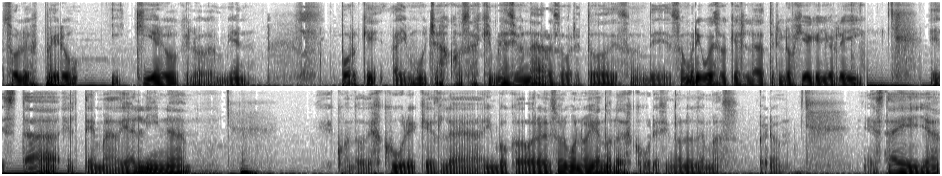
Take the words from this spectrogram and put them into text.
solo espero y quiero que lo hagan bien. Porque hay muchas cosas que mencionar, sobre todo de, de Sombra y Hueso, que es la trilogía que yo leí. Está el tema de Alina, cuando descubre que es la invocadora del sol, bueno, ella no lo descubre, sino los demás, pero está ella,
